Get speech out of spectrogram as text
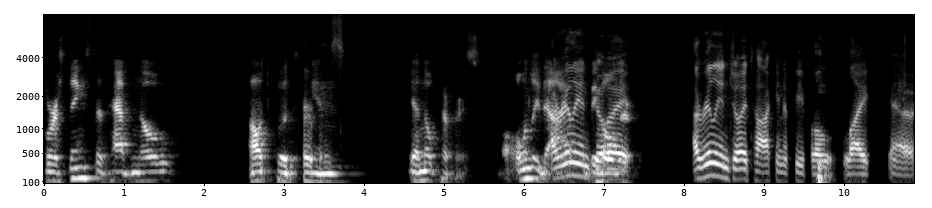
for things that have no output in Purpose. Yeah, no purpose. Only the I really enjoy- beholder. I really enjoy talking to people like uh,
